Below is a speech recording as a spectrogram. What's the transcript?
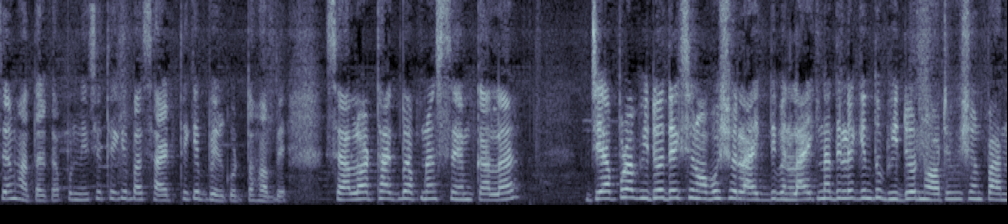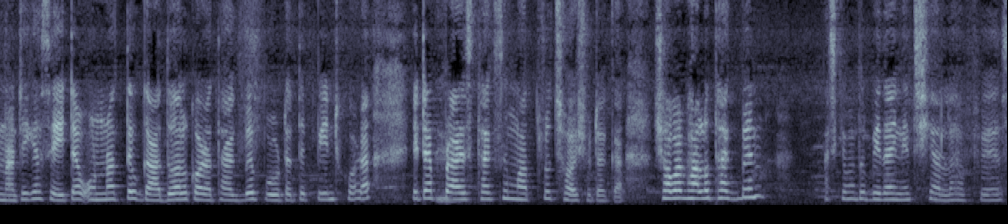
সেম হাতার কাপড় নিচে থেকে বা সাইড থেকে বের করতে হবে। সালোয়ার থাকবে আপনার সেম কালার যে আপনারা ভিডিও দেখছেন অবশ্যই লাইক দিবেন। লাইক না দিলে কিন্তু ভিডিওর নোটিফিকেশন পান না, ঠিক আছে? এটা অন্যতেও গাদোয়াল করা থাকবে, পুরোটাতে প্রিন্ট করা। এটা প্রাইস থাকছে মাত্র ছয়শো টাকা। সবাই ভালো থাকবেন। আজকে মতো বিদায় নিচ্ছি। আল্লাহ হাফেজ।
